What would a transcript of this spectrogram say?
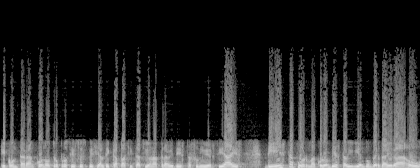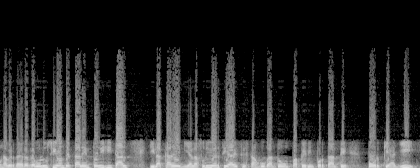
que contarán con otro proceso especial de capacitación a través de estas universidades. De esta forma, Colombia está viviendo una verdadera revolución de talento digital y la academia, las universidades están jugando un papel importante porque allí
